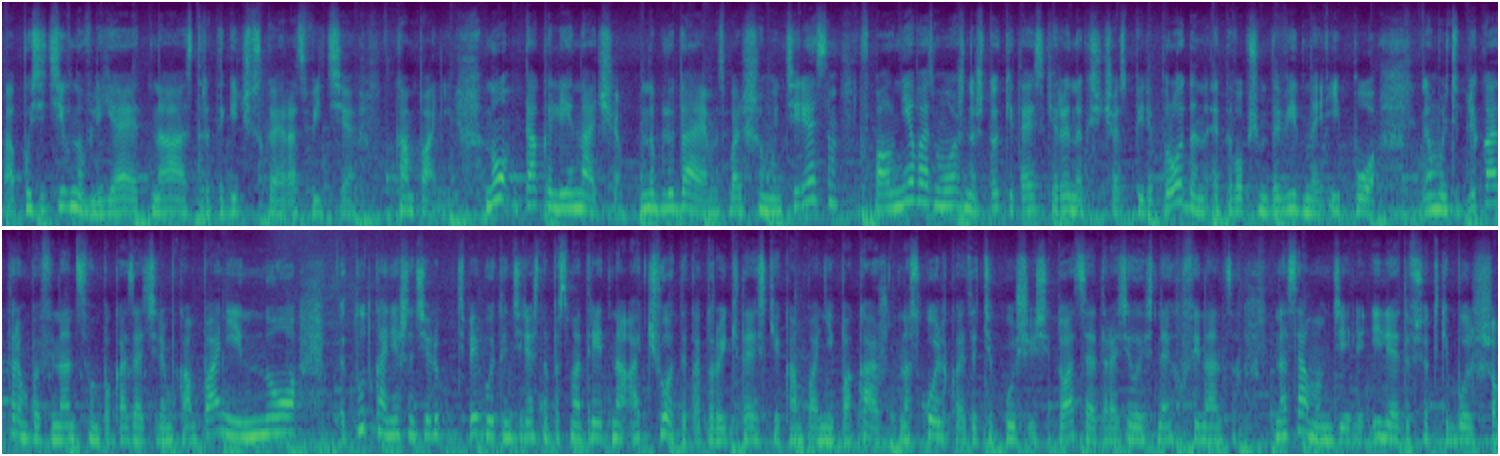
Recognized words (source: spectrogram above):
а, позитивно влияет на стратегическое развитие компаний. Но так или иначе, наблюдаем с большим интересом. Вполне возможно, что китайский рынок сейчас перепродан. Это, в общем-то, видно и по мультипликаторам, по финансовым показателям компаний. Но тут, конечно, теперь будет интересно посмотреть на отчеты, которые китайские компании покажут, насколько эта текущая ситуация отразилась на их финансах на самом деле, или это все-таки больше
